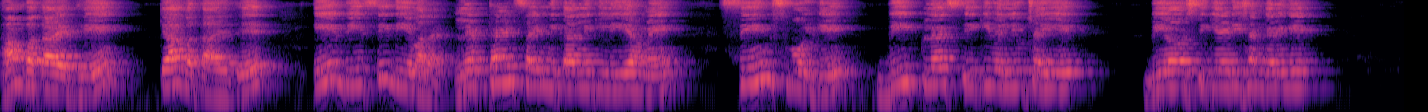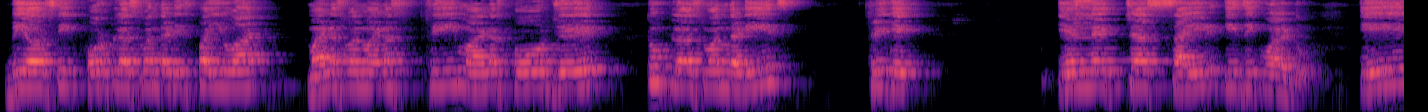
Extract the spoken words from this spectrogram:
हम बताए थे, क्या बताए थे? ए बी सी दिए वाला है। लेफ़्ट हैंड साइड निकालने के लिए हमें सीन्स बोल के बी प्लस सी की वैल्यू चाहिए। बी और सी के एडिशन करेंगे। That is five U I minus one minus three minus four J two plus one that is three K L H S side is equal to A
